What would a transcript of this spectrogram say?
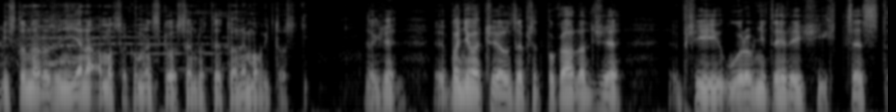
místo narození Jana Amasa Komenského sem do této nemovitosti. Takže mhm. poněvadž lze předpokládat, že při úrovni tehdejších cest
